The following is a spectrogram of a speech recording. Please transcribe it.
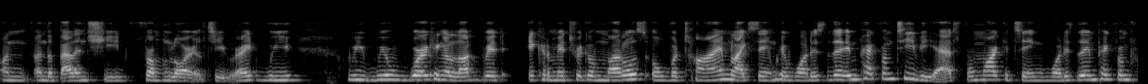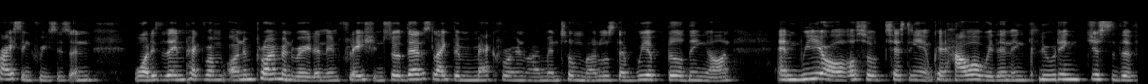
on on the balance sheet from loyalty right? We we we're working a lot with econometrical models over time like saying okay what is the impact from tv ads from marketing? What is the impact from price increases? And what is the impact from unemployment rate and inflation? So that is like the macro environmental models that we are building on. And we are also testing okay how are we then including just the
